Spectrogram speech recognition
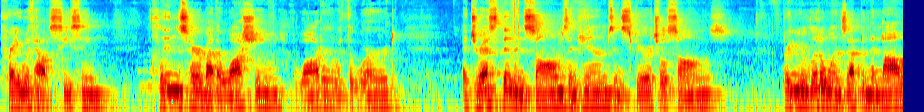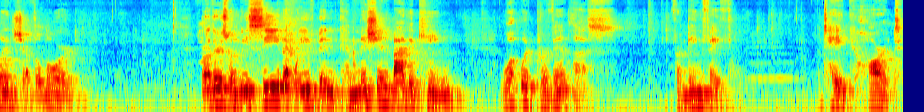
Pray without ceasing. Cleanse her by the washing of water with the word. Address them in psalms and hymns and spiritual songs. Bring your little ones up in the knowledge of the Lord. Brothers, when we see that we've been commissioned by the king, what would prevent us? from being faithful. Take heart,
